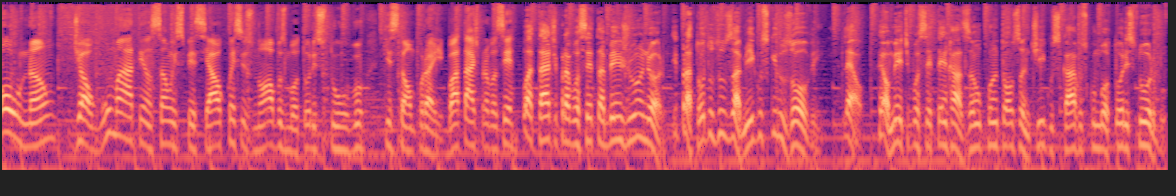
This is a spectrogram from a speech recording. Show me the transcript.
ou não de alguma atenção especial com esses novos motores turbo que estão por aí? Boa tarde para você. Boa tarde para você também, Júnior, e para todos os amigos que nos ouvem. Léo, realmente você tem razão quanto aos antigos carros com motores turbo,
